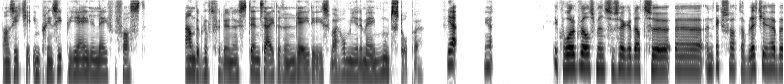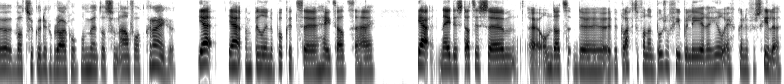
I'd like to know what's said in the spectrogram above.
dan zit je in principe je hele leven vast aan de bloedverdunners, tenzij er een reden is waarom je ermee moet stoppen. Ja. Ik hoor ook wel eens mensen zeggen dat ze uh, een extra tabletje hebben wat ze kunnen gebruiken op het moment dat ze een aanval krijgen. Ja, ja een pil in de pocket uh, heet dat. Uh, ja, nee, dus dat is um, omdat de, de klachten van het boezemfibrilleren heel erg kunnen verschillen. Er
